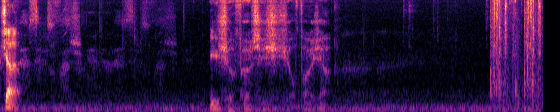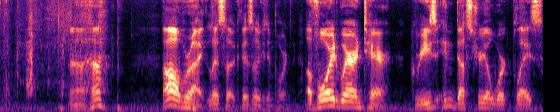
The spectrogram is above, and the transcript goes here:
Shut up. Uh-huh. All right, let's look. This looks important. Avoid wear and tear. Grease industrial workplace.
